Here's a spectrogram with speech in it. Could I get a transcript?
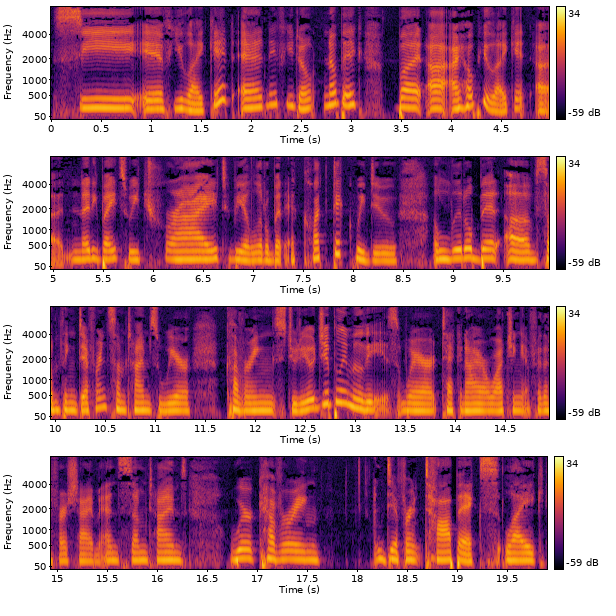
See if you like it. And if you don't, no big, but uh, I hope you like it. Uh, Nutty Bites, we try to be a little bit eclectic. We do a little bit of something different. Sometimes we're covering Studio Ghibli movies where Tech and I are watching it for the first time. And sometimes we're covering different topics like,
